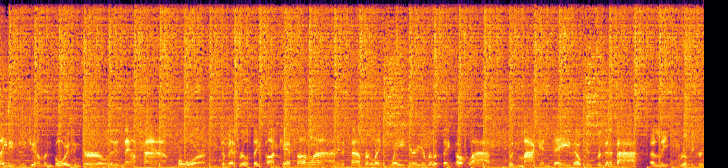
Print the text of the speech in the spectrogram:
Ladies and gentlemen, boys and girls, it is now time for the best real estate podcast online. It is time for Lakeway Area Real Estate Talk Live with Mike and Dave Elkins, presented by Elite Realty Group.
